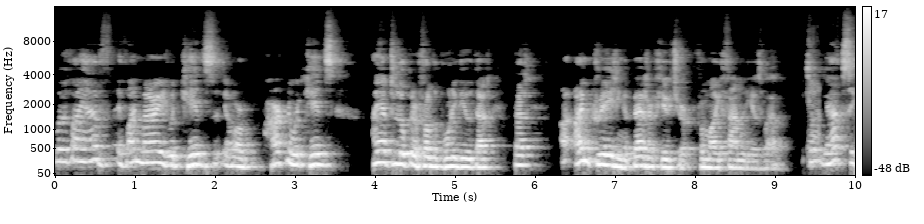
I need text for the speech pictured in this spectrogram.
Well, if I have if I'm married with kids or partner with kids, I have to look at it from the point of view that that I'm creating a better future for my family as well. So yeah. you have to say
